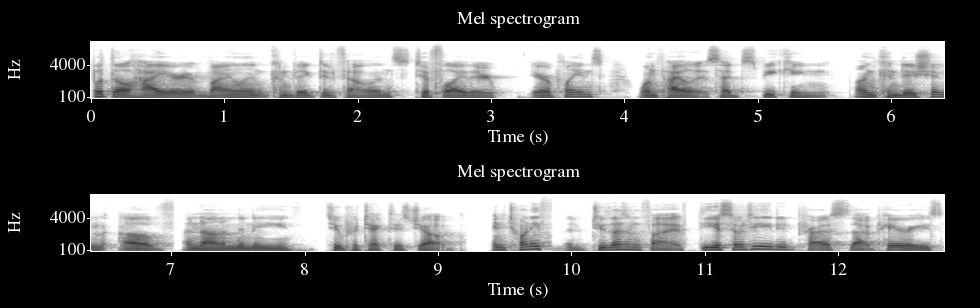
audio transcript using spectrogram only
but they'll hire violent convicted felons to fly their airplanes, one pilot said, speaking on condition of anonymity to protect his job. In 20, uh, 2005, the Associated Press that Perry's,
